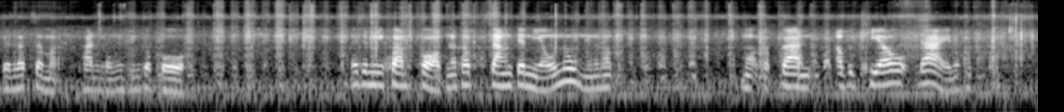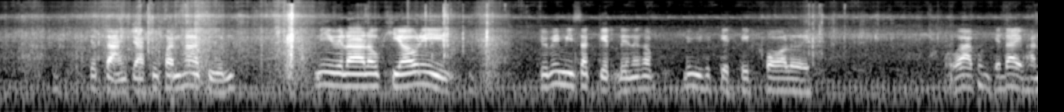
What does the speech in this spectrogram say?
เป็นลักษณะพันธุ์ของสิงคโปร์และจะมีความกรอบนะครับซังจะเหนียวนุ่มนะครับ เหมาะกับการเอาไปเคี้ยวได้นะครับ จะต่างจากสุพรรณห้าศูนย์นี่เวลาเราเคี้ยวนี่ จะไม่มีสะเก็ดเลยนะครับ ไม่มีสะเก็ดติดคอเลยแต่ว่าเพิ่งจะได้พัน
